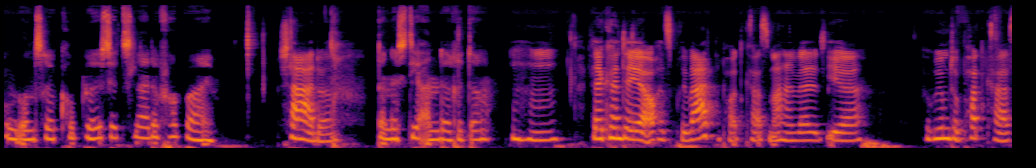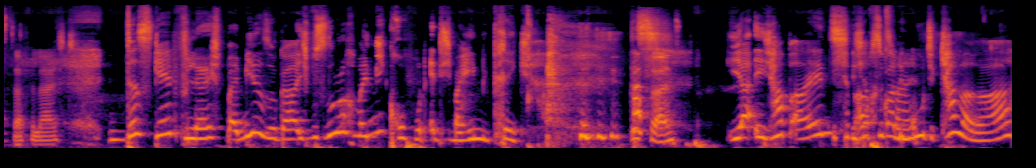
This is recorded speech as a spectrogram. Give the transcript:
und unsere Gruppe ist jetzt leider vorbei. Schade. Dann ist die andere da. Mhm. Vielleicht könnt ihr ja auch jetzt privaten Podcast machen, dann werdet ihr berühmte Podcaster vielleicht. Das geht vielleicht bei mir sogar. Ich muss nur noch mein Mikrofon endlich mal hinkriegen. Das war eins. Ja, ich hab eins. Ich hab Ich hab, sogar zwei. eine gute Kamera,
